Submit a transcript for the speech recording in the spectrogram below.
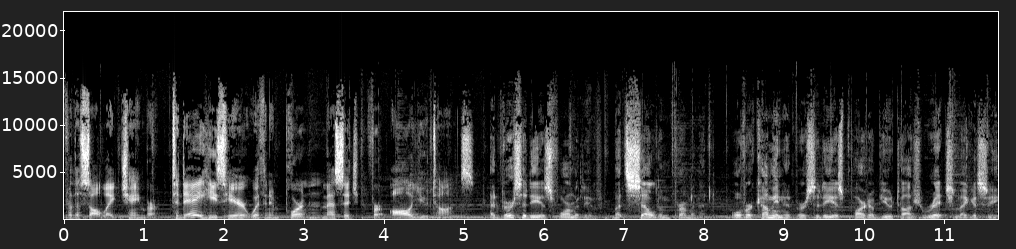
for the Salt Lake Chamber. Today, he's here with an important message for all Utahns. Adversity is formative, but seldom permanent. Overcoming adversity is part of Utah's rich legacy,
